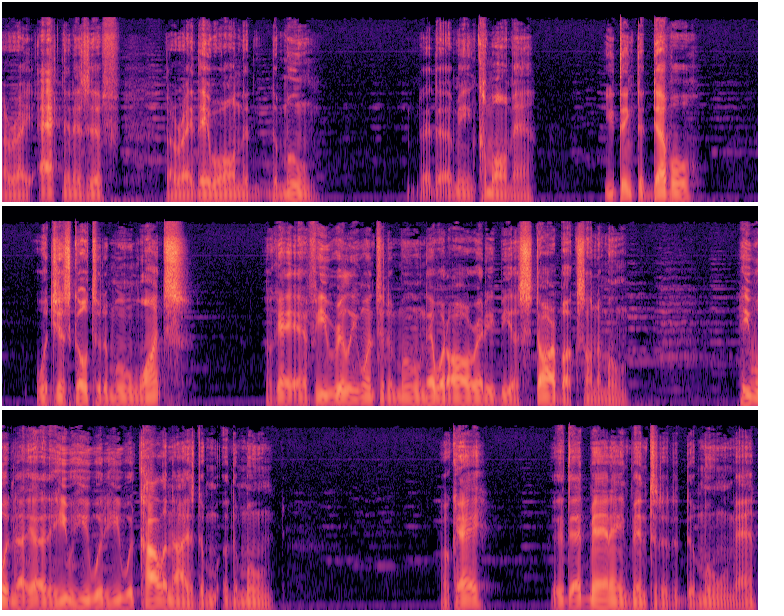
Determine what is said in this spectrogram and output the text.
All right, acting as if, all right, they were on the the moon. I mean, come on, man. You think the devil would just go to the moon once? Okay, if he really went to the moon, there would already be a Starbucks on the moon. He would not. Uh, he he would he would colonize the the moon. Okay, that man ain't been to the the moon, man.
